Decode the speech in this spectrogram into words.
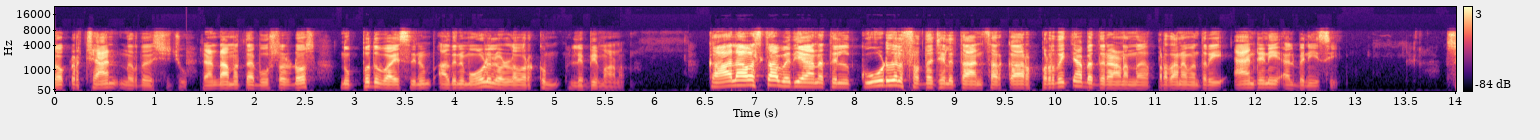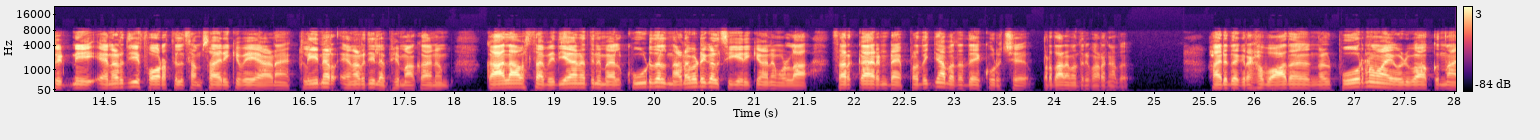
ഡോക്ടർ ചാൻ നിർദ്ദേശിച്ചു. രണ്ടാമത്തെ ബൂസ്റ്റർ ഡോസ് മുപ്പത് വയസ്സിനും അതിനു മുകളിലുള്ളവർക്കും ലഭ്യമാണ്. കാലാവസ്ഥാ വ്യതിയാനത്തിൽ കൂടുതൽ ശ്രദ്ധ ചെലുത്താൻ സർക്കാർ പ്രതിജ്ഞാബദ്ധരാണെന്ന് പ്രധാനമന്ത്രി ആന്റണി അൽബനീസി. സിഡ്നി എനർജി ഫോറത്തിൽ സംസാരിക്കവെയാണ് ക്ലീനർ എനർജി ലഭ്യമാക്കാനും കാലാവസ്ഥാ വ്യതിയാനത്തിന് മേൽ കൂടുതൽ നടപടികൾ സ്വീകരിക്കാനുമുള്ള സർക്കാരിന്റെ പ്രതിജ്ഞാബദ്ധതയെക്കുറിച്ച് പ്രധാനമന്ത്രി പറഞ്ഞത്. ഹരിതഗ്രഹവാതകങ്ങൾ പൂർണമായി ഒഴിവാക്കുന്ന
